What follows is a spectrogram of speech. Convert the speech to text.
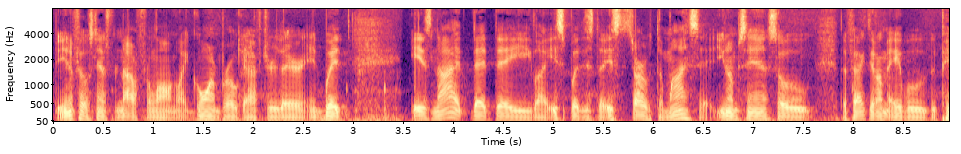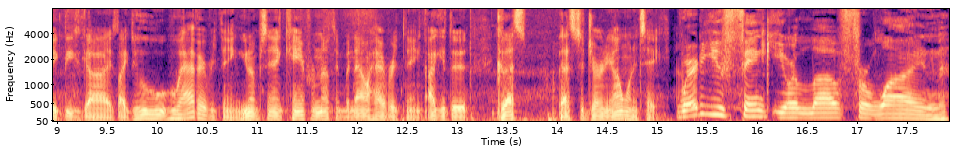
the NFL stands for not for long, like going broke after there And, but it's not that they like it's but it's the, it's started with the mindset you know what i'm saying so the fact that i'm able to pick these guys like who who have everything you know what i'm saying came from nothing but now have everything i get to because that's that's the journey i want to take Where do you think your love for wine?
